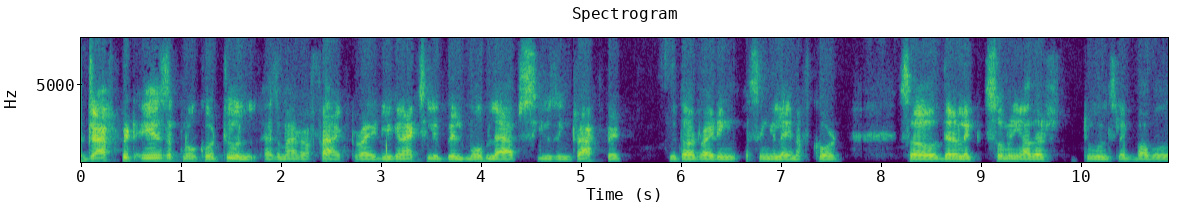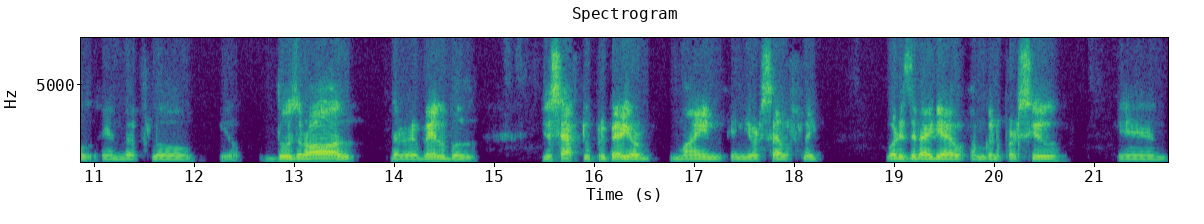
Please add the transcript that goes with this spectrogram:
DraftBit is a no code tool as a matter of fact right? You can actually build mobile apps using DraftBit without writing a single line of code. So there are like so many other tools like Bubble and Webflow, you know, those are all that are available. You just have to prepare your mind and yourself, like what is the idea I'm going to pursue and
